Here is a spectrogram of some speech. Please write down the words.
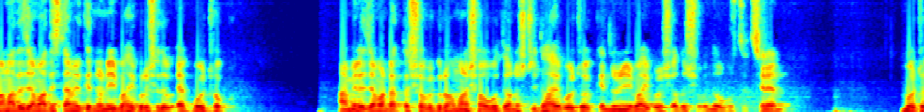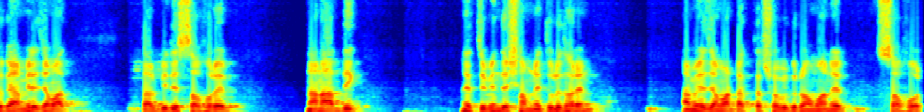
বাংলাদেশ জামাত ইসলামীর কেন্দ্রীয় নির্বাহী পরিষদের এক বৈঠক আমিরে জামাত ডাক্তার শফিকুর রহমানের সভাপতি অনুষ্ঠিত হয়। বৈঠকে কেন্দ্রীয় নির্বাহী পরিষদ সদস্যবৃন্দ উপস্থিত ছিলেন। বৈঠকে আমিরে জামাত তার বিদেশ সফরের নানা দিক নেতৃবৃন্দের সামনে তুলে ধরেন। আমিরে জামাত ডাক্তার শফিকুর রহমানের সফর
